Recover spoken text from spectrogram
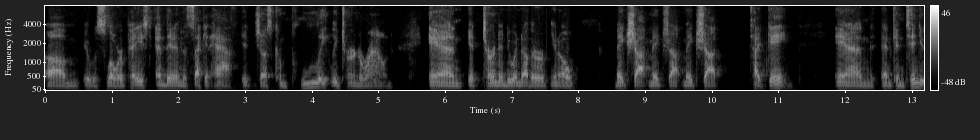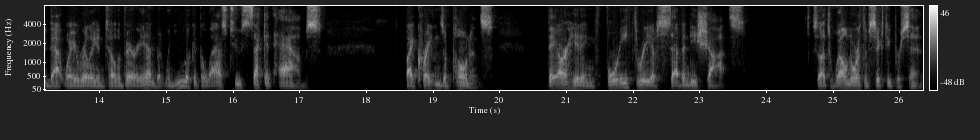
um, it was slower paced, and then in the second half it just completely turned around, and it turned into another you know make shot, make shot, make shot type game and and continued that way really until the very end. But when you look at the last two second halves by Creighton's opponents, they are hitting 43 of 70 shots. So that's well north of 60%.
